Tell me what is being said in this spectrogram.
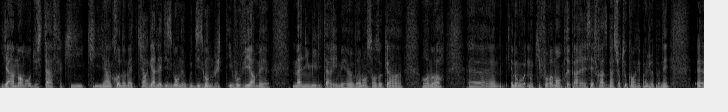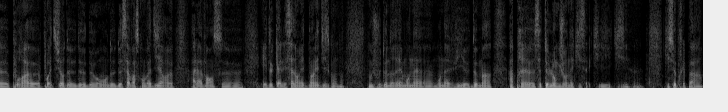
il y a un membre du staff qui qui a un chronomètre qui regarde les 10 secondes et au bout de 10 secondes, il vous vire mais manu militari, mais euh, vraiment sans aucun remords. Euh, et donc, donc il faut vraiment préparer ces phrases, bah, surtout quand on n'est pas japonais, euh, pour pour être sûr de de, de vraiment de, savoir ce qu'on va dire à l'avance et de caler ça dans les dans les 10 secondes. Donc je vous donnerai mon mon avis demain après cette longue journée qui qui qui, qui se prépare.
